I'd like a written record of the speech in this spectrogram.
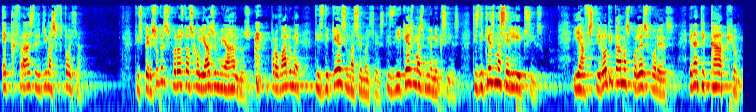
εκφράζει τη δική μας φτώχεια. Τις περισσότερες φορές όταν σχολιάζουμε άλλους προβάλλουμε τις δικές μας ενοχές, τις δικές μας μειονεξίες, τις δικές μας ελλείψεις. Η αυστηρότητά μας πολλές φορές έναντι κάποιον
